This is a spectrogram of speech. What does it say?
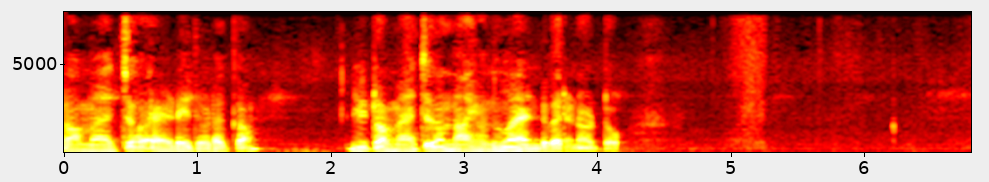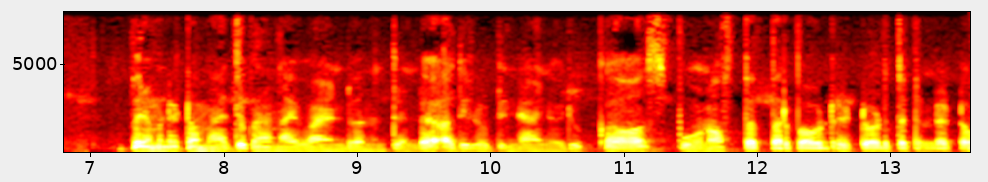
ടൊമാറ്റോ ആഡ് ചെയ്ത് കൊടുക്കാം. ഇനി ടൊമാറ്റോ നന്നായി ഒന്ന് വഴണ്ട് വരണം കേട്ടോ. ഇപ്പൊ നമ്മുടെ ടൊമാറ്റോ ഒക്കെ നന്നായി വഴണ്ട് വന്നിട്ടുണ്ട്. അതിലോട്ട് ഞാനൊരു കാ സ്പൂൺ ഓഫ് പെപ്പർ പൗഡർ ഇട്ട് കൊടുത്തിട്ടുണ്ട് കേട്ടോ.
